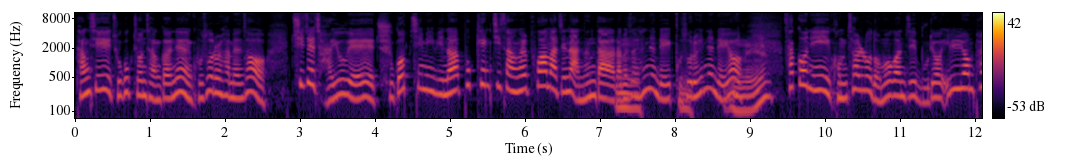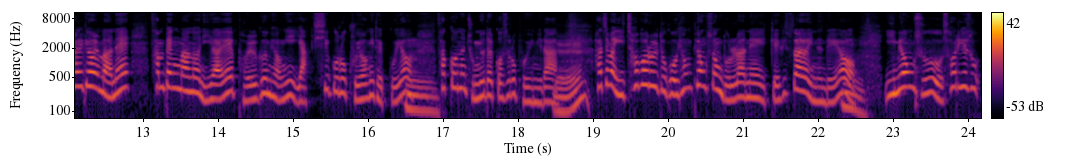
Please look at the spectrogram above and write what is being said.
당시 조국 전 장관은 고소를 하면서 취재 자 유에 주거 침입이나 폭행 치상을 포함하지는 않는다라면서 음. 했는데 고소를 고소를 했는데요. 네. 사건이 검찰로 넘어간 지 무려 1년 8개월 만에 300만 원 이하의 벌금형이 약식으로 구형이 됐고요. 음. 사건은 종료될 것으로 보입니다. 네. 하지만 이 처벌을 두고 형평성 논란에 있게 휩싸여 있는데요. 음. 이명수 서리 소,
